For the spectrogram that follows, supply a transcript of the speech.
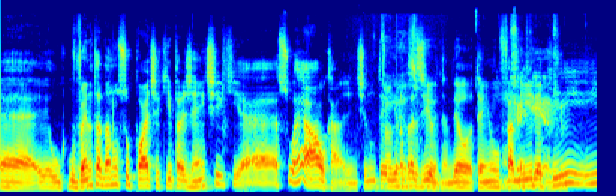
é, o governo está dando um suporte aqui para gente que é surreal, cara. A gente não teria tá no Brasil, entendeu? Eu tenho Com família certeza. aqui e,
